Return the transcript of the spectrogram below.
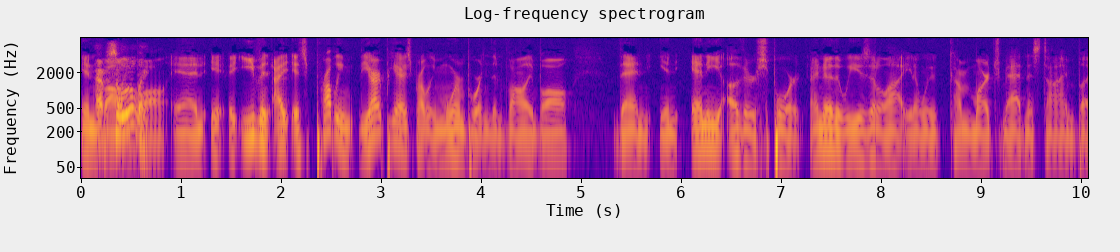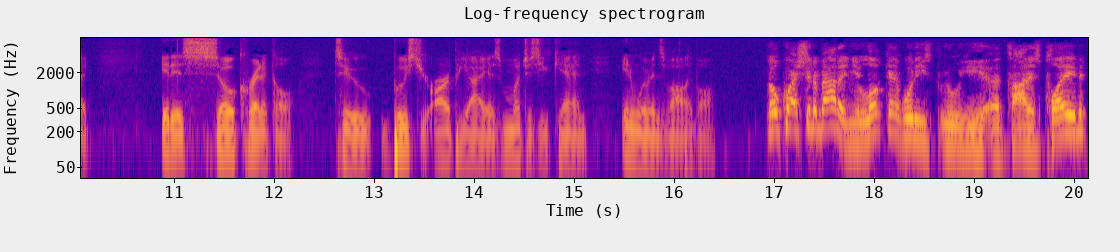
in Absolutely. volleyball. And it, it even I, it's probably the RPI is probably more important than volleyball than in any other sport. I know that we use it a lot. You know, we come March Madness time, but it is so critical to boost your RPI as much as you can in women's volleyball. No question about it. And you look at what he's who he uh, Todd has played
